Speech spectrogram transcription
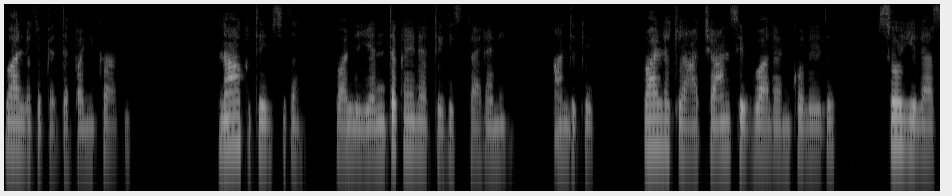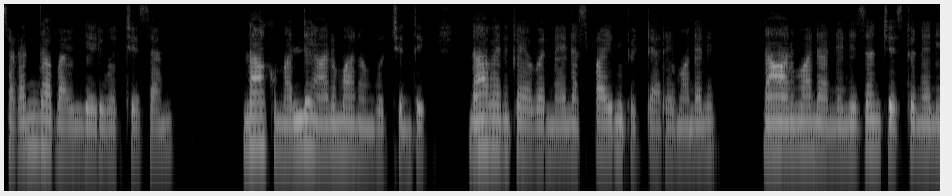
వాళ్ళకి పెద్ద పని కాదు. నాకు తెలుసుగా వాళ్ళు ఎంతకైనా తెగిస్తారని. అందుకే వాళ్ళకి ఆ ఛాన్స్ ఇవ్వాలనుకోలేదు. సో ఇలా సడన్గా బయలుదేరి వచ్చేశాను. నాకు మళ్ళీ అనుమానం వచ్చింది. నా వెనక ఎవరినైనా స్పైని పెట్టారేమోనని నా అనుమానాన్ని నిజం చేస్తూ నేను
